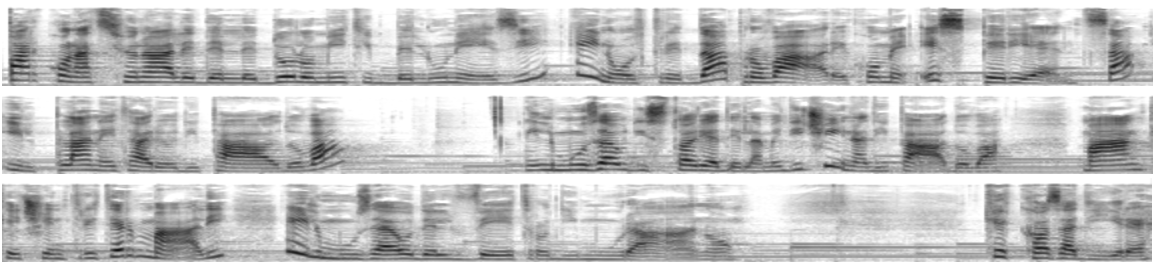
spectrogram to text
Parco Nazionale delle Dolomiti Bellunesi e inoltre da provare come esperienza il Planetario di Padova, il Museo di Storia della Medicina di Padova, ma anche i centri termali e il Museo del Vetro di Murano. Che cosa dire?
